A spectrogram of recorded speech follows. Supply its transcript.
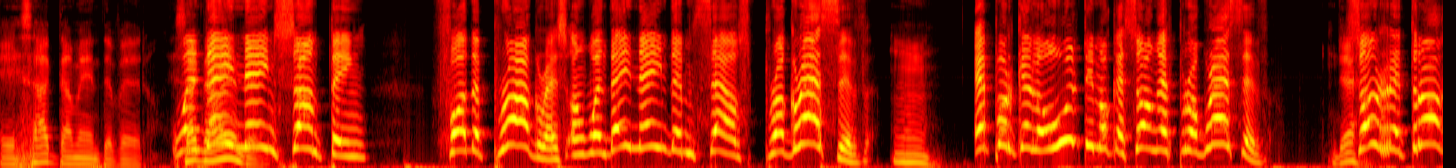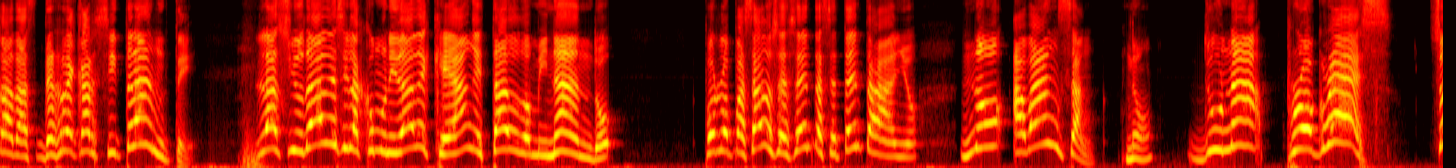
Exactamente, Pedro. When they name something for the progress, or when they name themselves progressive, Mm, es porque lo último que son es progressive. yeah. Son retrógradas, de recalcitrante. Las ciudades y las comunidades que han estado dominando por los pasados 60, 70 años no avanzan. no. Do not progress. So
